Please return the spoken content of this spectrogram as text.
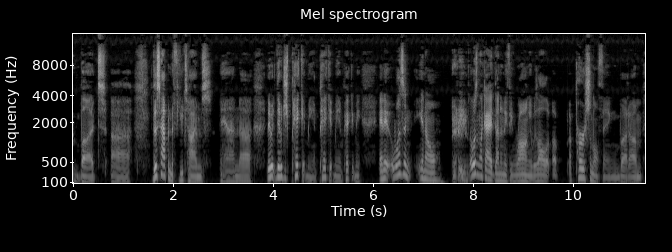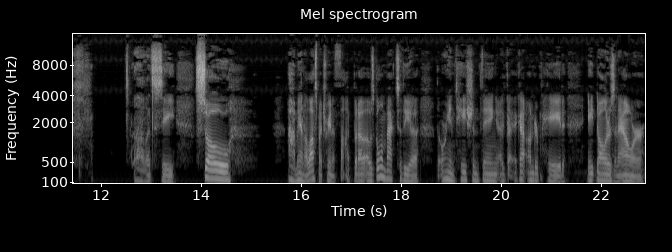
but uh, this happened a few times, and uh, they would they would just pick at me and pick at me and pick at me, and it wasn't you know it wasn't like I had done anything wrong. It was all a, a personal thing. But um, uh, let's see. So ah man, I lost my train of thought. But I, I was going back to the uh, the orientation thing. I got, I got underpaid, eight dollars an hour.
